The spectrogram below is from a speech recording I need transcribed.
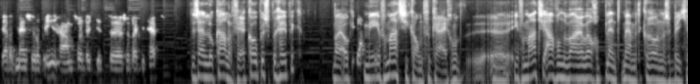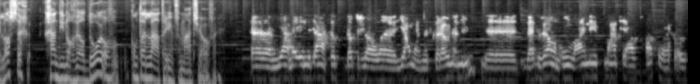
ja, dat mensen erop ingaan, zodat je, het, zodat je het hebt. Er zijn lokale verkopers, begreep ik? Waar je ook meer informatie kan verkrijgen. Want informatieavonden waren wel gepland, maar met de corona is het een beetje lastig. Gaan die nog wel door of komt daar later informatie over? Uh, ja, nee, inderdaad, dat, dat is wel uh, jammer met corona nu. Uh, we hebben wel een online informatieavond gehad. Er waren ook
